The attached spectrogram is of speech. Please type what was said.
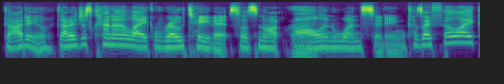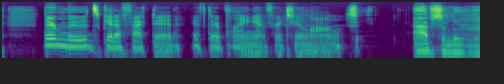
Got to. Got to just kind of like rotate it so it's not Right. all in one sitting. Cause I feel like their moods get affected if they're playing it for too long. Absolutely.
